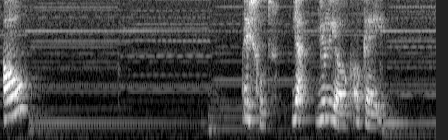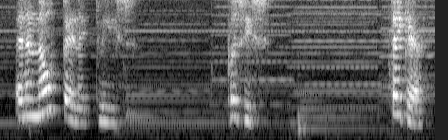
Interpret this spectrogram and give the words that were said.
Oh? Is goed. Ja, jullie ook. Oké. En een no panic, please. Precies. Take care.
